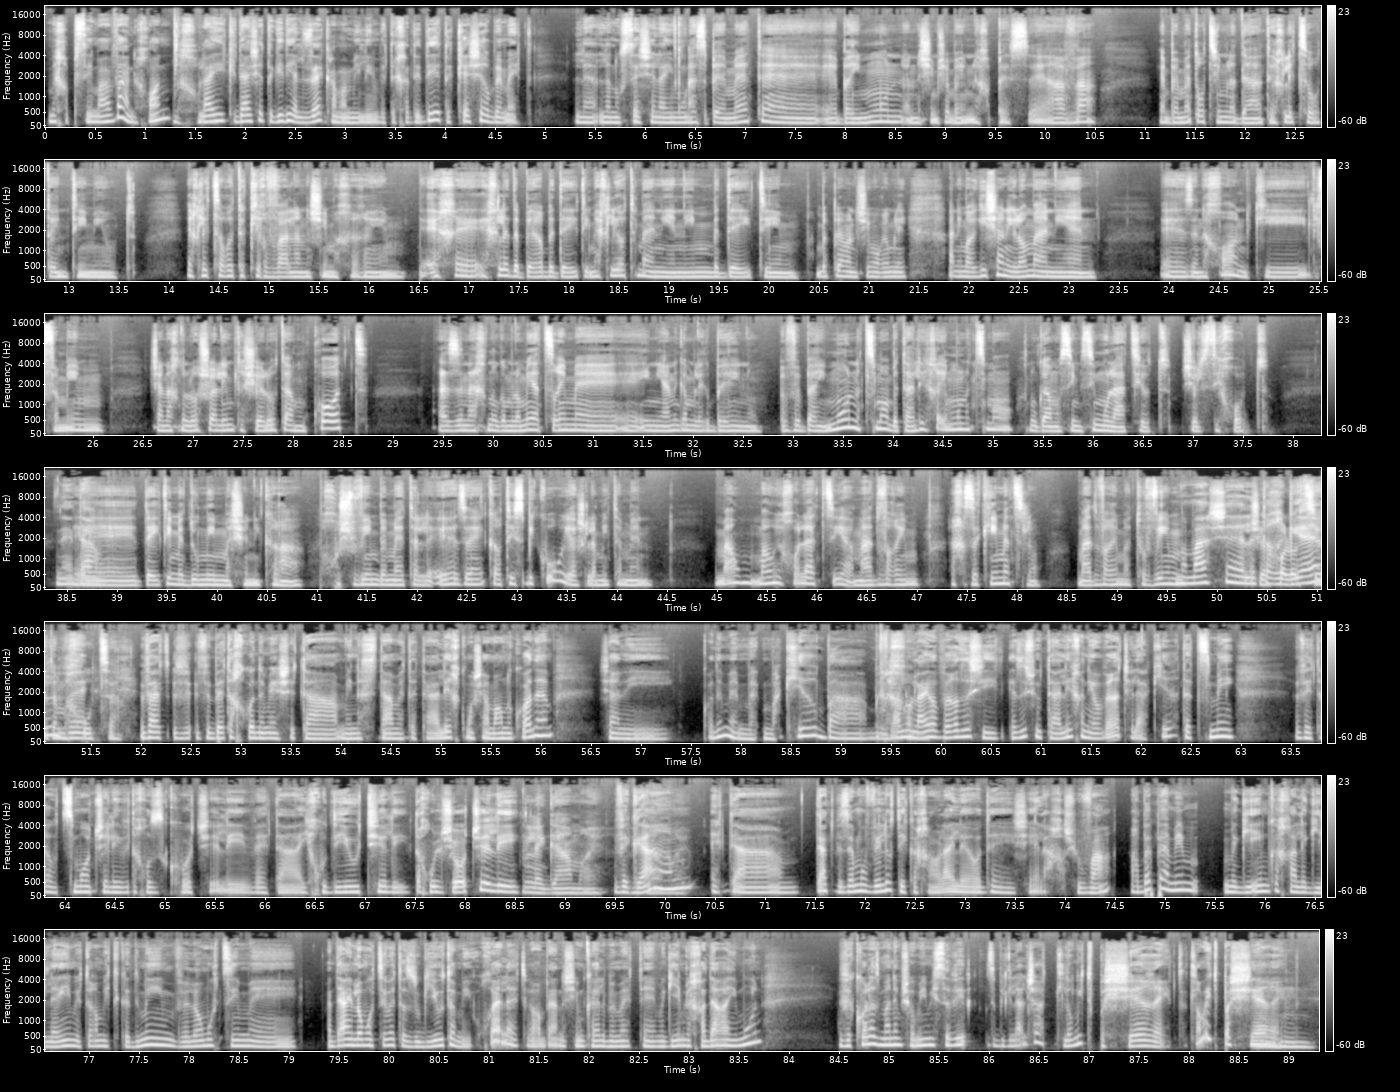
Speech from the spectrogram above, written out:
מחפשים אהבה, נכון? נכון. אולי כדאי שתגידי על זה כמה מילים ותחדדי את הקשר באמת לנושא של האימון. אז באמת אה, אה, באימון, אנשים שבאים לחפש אה, אהבה, הם באמת רוצים לדעת איך ליצור את האינטימיות, איך ליצור את הקרבה לאנשים אחרים, איך, אה, איך לדבר בדייטים, איך להיות מעניינים בדייטים. הרבה פעמים אנשים אומרים לי, אני מרגיש שאני לא מעניין. אה, זה נכון, כי לפעמים כשאנחנו לא שואלים את השאלות העמוקות, אז אנחנו גם לא מייצרים אה, עניין גם לגבינו. ובאימון עצמו, בתהליך האימון עצמו, אנחנו גם עושים סימולציות של שיחות. נהדר. אה, דייטים מדומים מה שנקרא. חושבים באמת על איזה כרטיס ביקור יש למתאמן. מה הוא, מה הוא יכול להציע, מה הדברים החזקים אצלו, מה הדברים הטובים ממש אה, שיכול להוציא לתרגל, אותם ו- החוצה. ואת- ו- ובטח קודם יש את ה... מן הסתם את התהליך, כמו שאמרנו קודם, שאני קודם מכיר ב... בכלל נכון. אולי עובר איזושהי, איזשהו תהליך, אני עוברת של להכיר את עצמי ואת העוצמות שלי ואת החוזקות שלי ואת הייחודיות שלי, את החולשות שלי. לגמרי. וגם לגמרי. את ה... את יודעת, וזה מוביל אותי ככה אולי לעוד אה, שאלה חשובה. הרבה פעמים מגיעים ככה לגילאים יותר מתקדמים ולא מוצאים, אה, עדיין לא מוצאים את הזוגיות המיוחלת, והרבה אנשים כאלה באמת אה, מגיעים לחדר האימון, וכל הזמן הם שומעים מסביב, זה בגלל שאת לא מתפשרת, את לא מתפשרת. מהמם.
